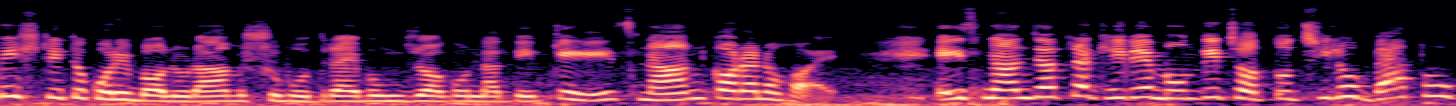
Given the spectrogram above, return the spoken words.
মিশ্রিত করে বলরাম, সুভদ্রা এবং জগন্নাথ দেবকে স্নান করানো হয়। এই স্নান যাত্রা ঘিরে মন্দির চত্বর ছিল ব্যাপক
